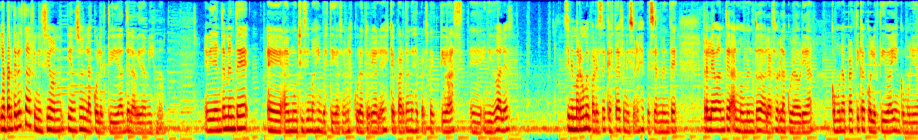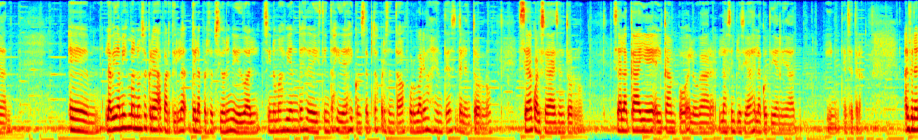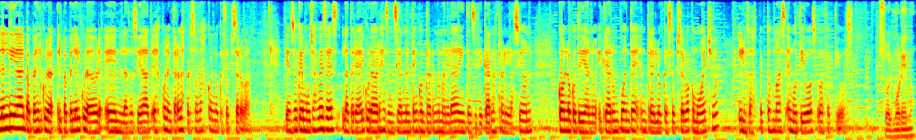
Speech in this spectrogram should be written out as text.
Y a partir de esta definición pienso en la colectividad de la vida misma. Evidentemente eh, hay muchísimas investigaciones curatoriales que parten desde perspectivas eh, individuales sin embargo, me parece que esta definición es especialmente relevante al momento de hablar sobre la curaduría como una práctica colectiva y en comunidad. Eh, la vida misma no se crea a partir de la percepción individual, sino más bien desde distintas ideas y conceptos presentados por varios agentes del entorno, sea cual sea ese entorno, sea la calle, el campo, el hogar, las simplicidades de la cotidianidad, etc. Al final del día, el papel, del curador en la sociedad es conectar a las personas con lo que se observa. Pienso que muchas veces la tarea del curador es esencialmente encontrar una manera de intensificar nuestra relación con lo cotidiano y crear un puente entre lo que se observa como hecho y los aspectos más emotivos o afectivos. Sol Moreno,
